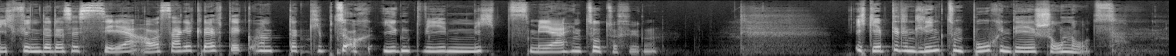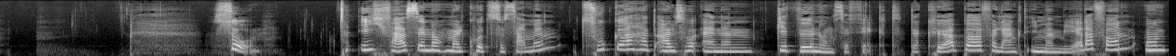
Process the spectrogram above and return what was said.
Ich finde, das ist sehr aussagekräftig und da gibt es auch irgendwie nichts mehr hinzuzufügen. Ich gebe dir den Link zum Buch in die Show Notes. So, ich fasse nochmal kurz zusammen. Zucker hat also einen Gewöhnungseffekt. Der Körper verlangt immer mehr davon und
